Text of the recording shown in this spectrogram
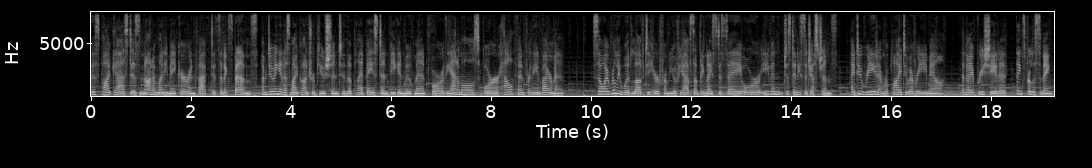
This podcast is not a moneymaker. In fact, it's an expense. I'm doing it as my contribution to the plant based and vegan movement for the animals, for health, and for the environment. So I really would love to hear from you if you have something nice to say or even just any suggestions. I do read and reply to every email, and I appreciate it. Thanks for listening.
